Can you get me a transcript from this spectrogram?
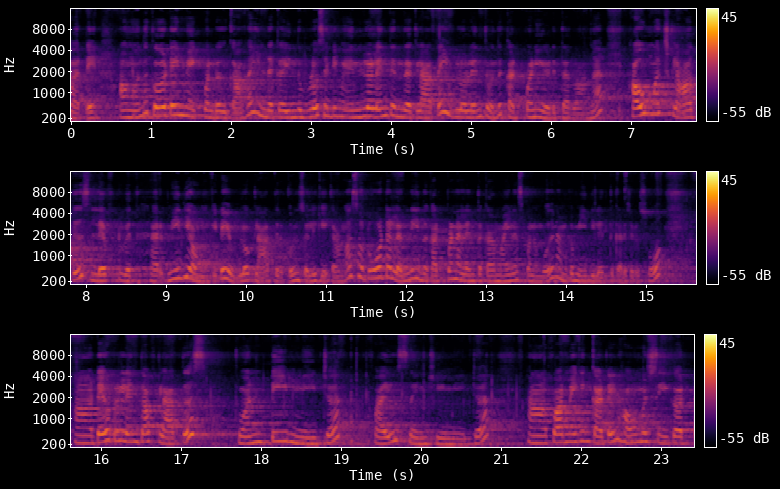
curtain அவங்க வந்து கர்டைன் மேக் பண்ணுறதுக்காக இந்த க இந்த இவ்வளோ சென்டிமீ இவ்வளோ லென்த் இந்த கிளாத்தை இவ்வளோ லென்த் வந்து கட் பண்ணி எடுத்துடுறாங்க how much cloth is left with her மீதி அவங்கக்கிட்ட எவ்வளோ கிளாத் இருக்குன்னு சொல்லி கேட்குறாங்க ஸோ டோட்டல்லேருந்து இந்த கட் பண்ண லென்த்தை மைனஸ் பண்ணும்போது நமக்கு மீதி லென்த் கிடச்சிடும் so total length of cloth is 20 meter 5 centimeter. For making curtain how much she cut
